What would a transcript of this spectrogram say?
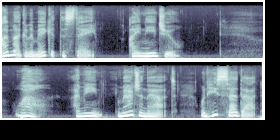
I'm not going to make it this day. I need you. Well, I mean, imagine that. When he said that,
